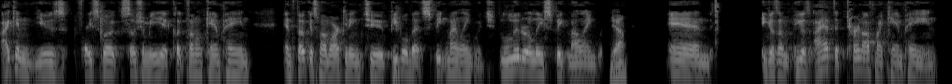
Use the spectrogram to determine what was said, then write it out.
I can use Facebook, social media, ClickFunnels campaign and focus my marketing to people that speak my language, literally speak my language. Yeah. And he goes, I'm, he goes, I have to turn off my campaign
